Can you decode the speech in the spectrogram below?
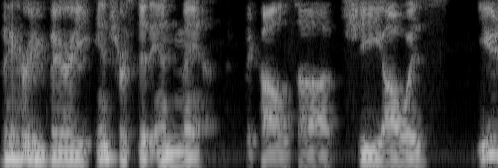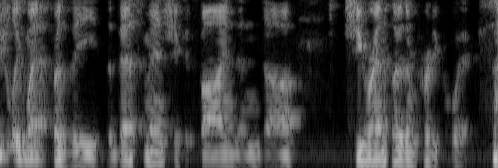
very, very interested in men because uh, she always usually went for the the best men she could find, and uh, she ran through them pretty quick. So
